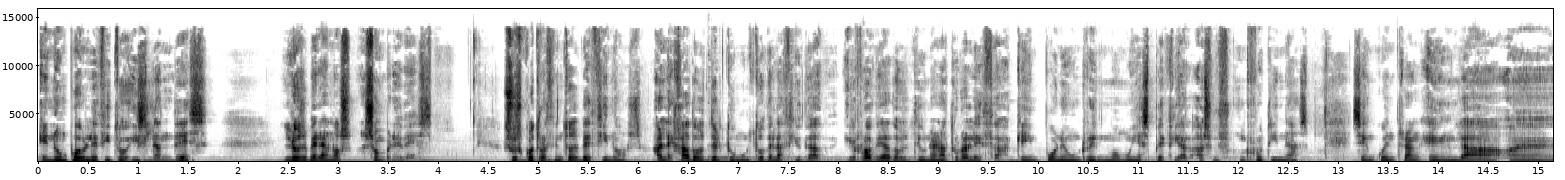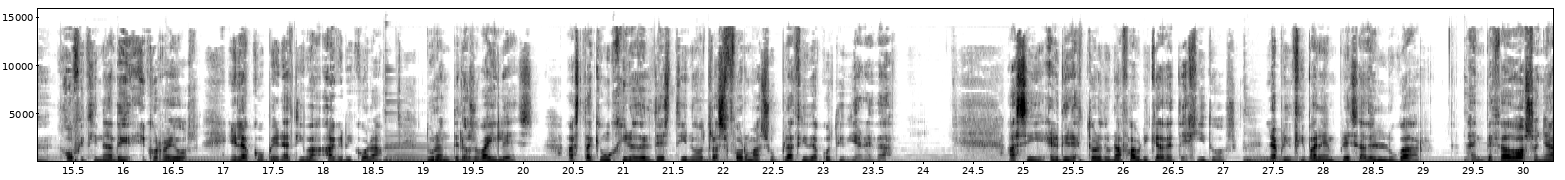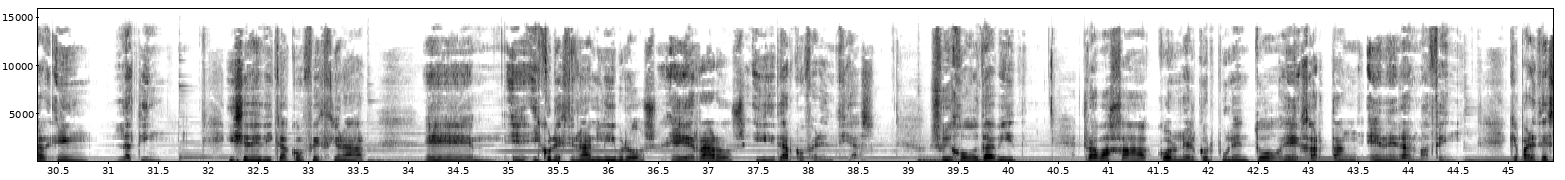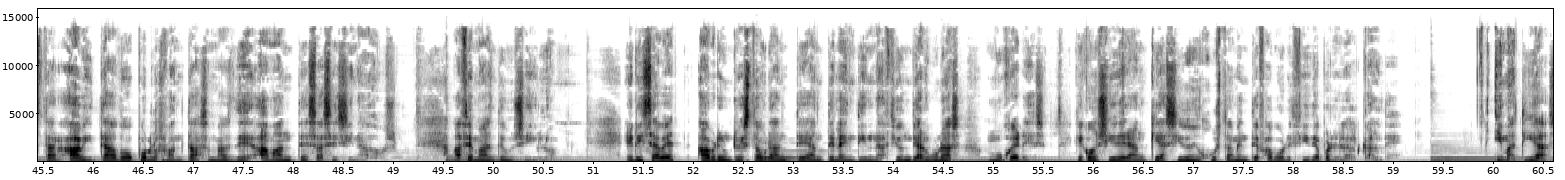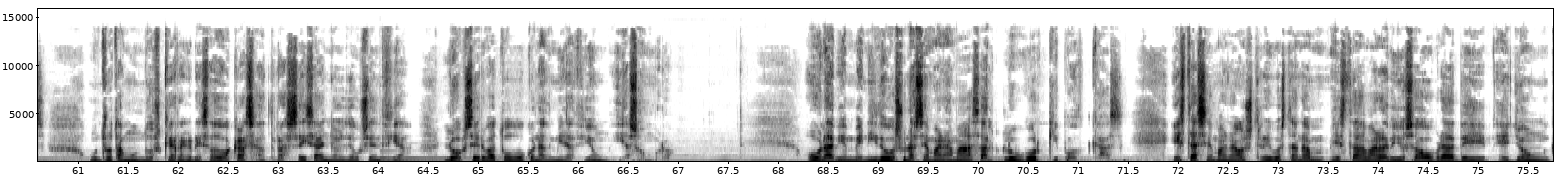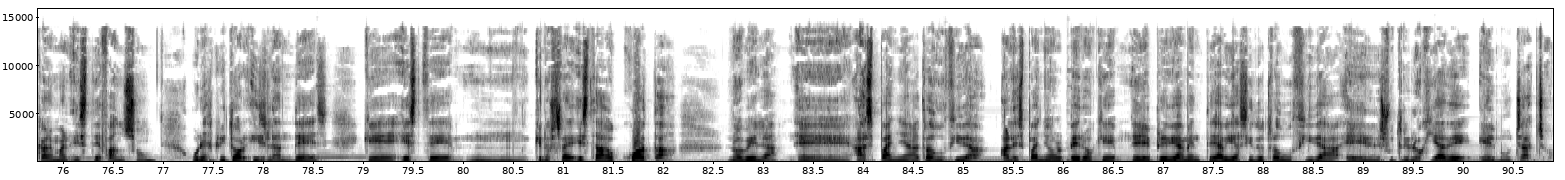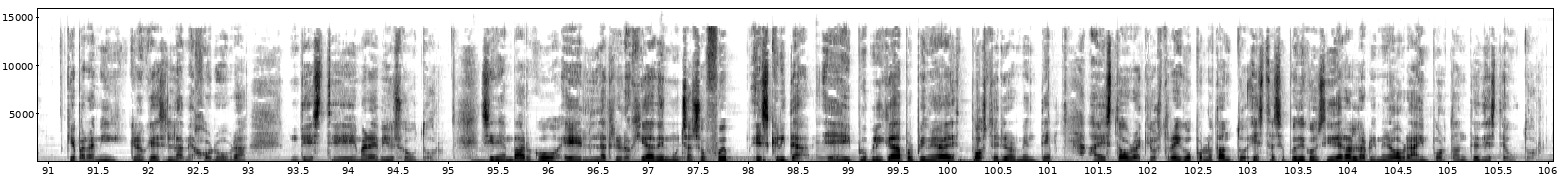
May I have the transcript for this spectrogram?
En un pueblecito islandés, los veranos son breves. Sus 400 vecinos, alejados del tumulto de la ciudad y rodeados de una naturaleza que impone un ritmo muy especial a sus rutinas, se encuentran en la eh, oficina de correos en la cooperativa agrícola durante los bailes hasta que un giro del destino transforma su plácida cotidianidad. Así, el director de una fábrica de tejidos, la principal empresa del lugar, ha empezado a soñar en latín y se dedica a confeccionar eh, y coleccionar libros eh, raros y dar conferencias. Su hijo David trabaja con el corpulento eh, Hartán en el almacén, que parece estar habitado por los fantasmas de amantes asesinados, hace más de un siglo. Elizabeth abre un restaurante ante la indignación de algunas mujeres que consideran que ha sido injustamente favorecida por el alcalde. Y Matías, un trotamundos que ha regresado a casa tras seis años de ausencia, lo observa todo con admiración y asombro. Hola, bienvenidos una semana más al Club Gorky Podcast. Esta semana os traigo esta, esta maravillosa obra de eh, John Kalman Stefansson, un escritor islandés que, este, mm, que nos trae esta cuarta novela eh, a España, traducida al español, pero que eh, previamente había sido traducida en su trilogía de El muchacho que para mí creo que es la mejor obra de este maravilloso autor. Sin embargo, la trilogía del muchacho fue escrita y publicada por primera vez posteriormente a esta obra que os traigo, por lo tanto, esta se puede considerar la primera obra importante de este autor.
